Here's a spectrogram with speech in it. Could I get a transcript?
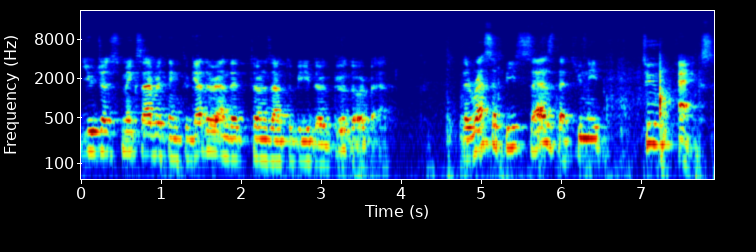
You just mix everything together and it turns out to be either good or bad. The recipe says that you need two eggs.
